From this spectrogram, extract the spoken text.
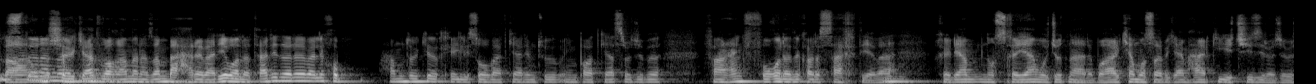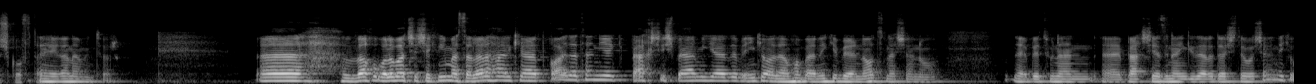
و شرکت واقعا به نظرم بهره وری بالاتری داره ولی خب همونطور که خیلی صحبت کردیم تو این پادکست راجع به فرهنگ فوق العاده کار سختیه و خیلی هم نسخه هم وجود نداره. با هر کی مسابقه هم هر کی یه چیزی راجبش گفته. دقیقاً همینطور. و خب حالا با چه شکلی مسئله رو حل کرد؟ قاعدتا یک بخشیش برمیگرده به اینکه آدم ها برای اینکه برنات نشن و بتونن بخشی از این انگیزه رو داشته باشن. اینه که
